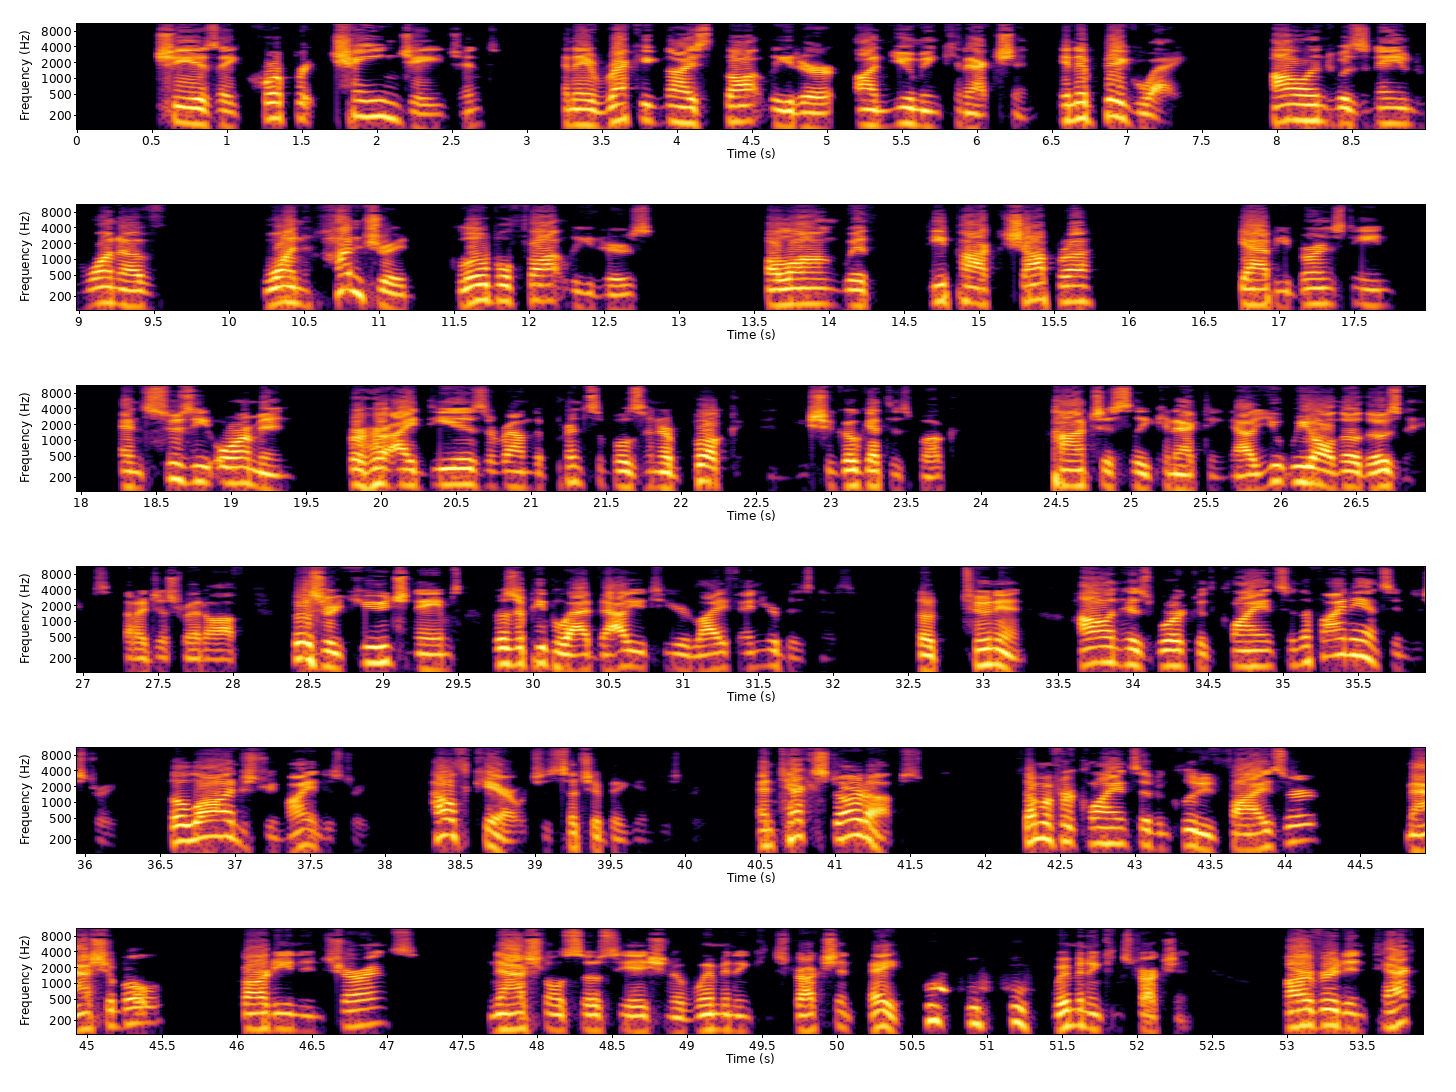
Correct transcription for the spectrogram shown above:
She is a corporate change agent and a recognized thought leader on human connection in a big way. Holland was named one of 100 global thought leaders, along with Deepak Chopra, Gabby Bernstein, and Susie Orman for her ideas around the principles in her book. And you should go get this book, Consciously Connecting. Now, you we all know those names that I just read off. Those are huge names. Those are people who add value to your life and your business. So tune in. Holland has worked with clients in the finance industry, the law industry, my industry, healthcare, which is such a big industry, and tech startups. Some of her clients have included Pfizer, Mashable, Guardian Insurance, National Association of Women in Construction. Hey, women in construction. Harvard in Tech,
